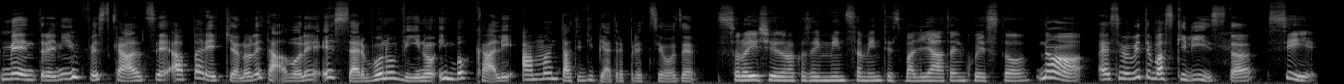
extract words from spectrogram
mentre ninfe scalze apparecchiano le tavole e servono vino in boccali ammantati di pietre preziose. Solo io ci vedo una cosa immensamente sbagliata in questo. No, è estremamente maschilista. Sì,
